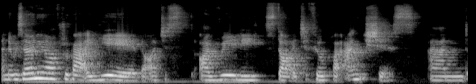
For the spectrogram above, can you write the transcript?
and it was only after about a year that I just I really started to feel quite anxious. And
